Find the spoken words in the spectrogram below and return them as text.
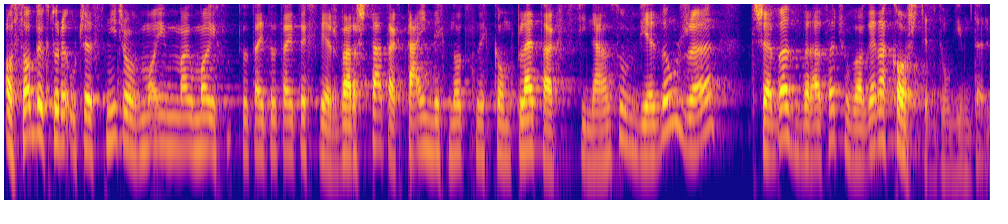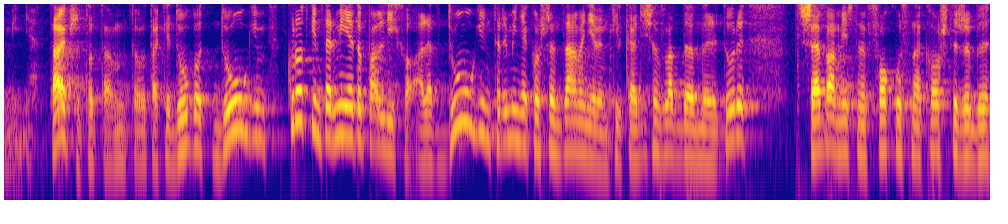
Osoby, które uczestniczą w moim, moich tutaj, tutaj tych, wiesz, warsztatach, tajnych, nocnych kompletach z finansów, wiedzą, że trzeba zwracać uwagę na koszty w długim terminie. Tak, że to tam to takie długo, długim, w krótkim terminie to pal licho, ale w długim terminie jak oszczędzamy, nie wiem, kilkadziesiąt lat do emerytury, trzeba mieć ten fokus na koszty, żeby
